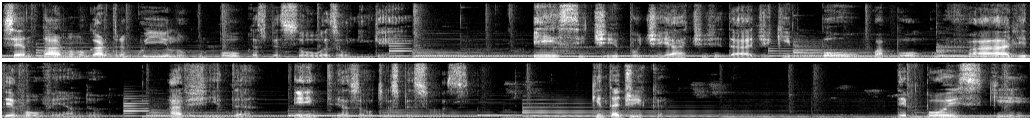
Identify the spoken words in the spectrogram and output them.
sentar num lugar tranquilo com poucas pessoas ou ninguém. Esse tipo de atividade que pouco a pouco vai lhe devolvendo a vida entre as outras pessoas. Quinta dica: depois que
